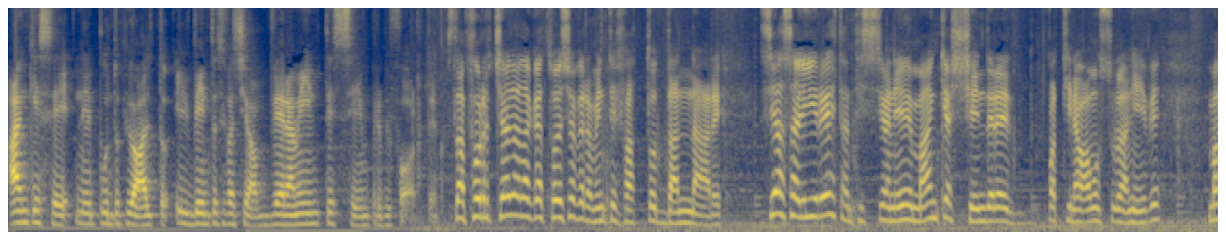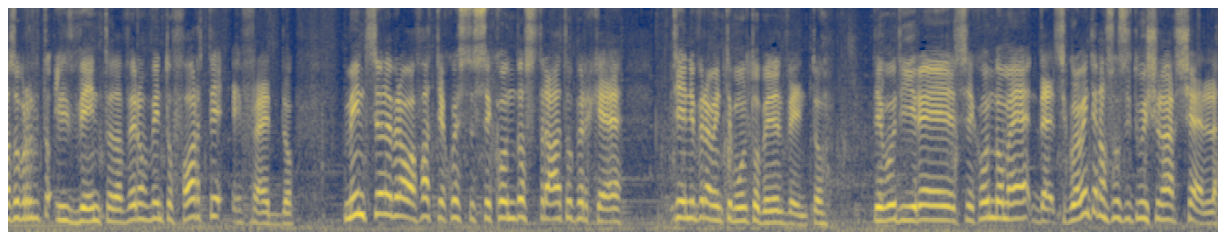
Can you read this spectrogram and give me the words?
anche se nel punto più alto il vento si faceva veramente sempre più forte. Sta forcella ragazzuola ci ha veramente fatto dannare, sia a salire tantissima neve ma anche a scendere pattinavamo sulla neve, ma soprattutto il vento, davvero un vento forte e freddo. Menzione però va fatti a questo secondo strato perché tiene veramente molto bene il vento. Devo dire, secondo me, sicuramente non sostituisce un arshell,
